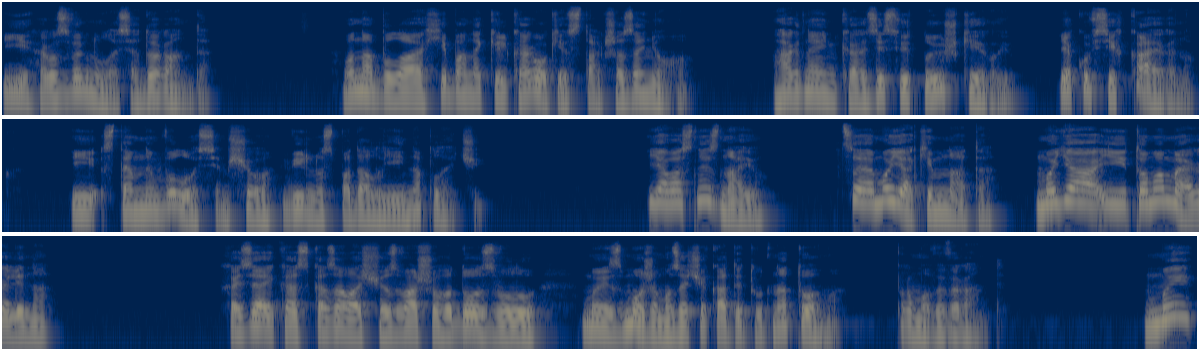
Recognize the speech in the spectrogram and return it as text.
і розвернулася до Ранда. Вона була хіба на кілька років старша за нього, гарненька зі світлою шкірою, як у всіх кайренок, і з темним волоссям, що вільно спадало їй на плечі. Я вас не знаю. Це моя кімната, моя і Тома Мереліна. Хазяйка сказала, що з вашого дозволу ми зможемо зачекати тут на Тома, промовив Ранд. Ми.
